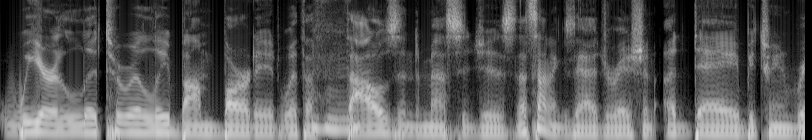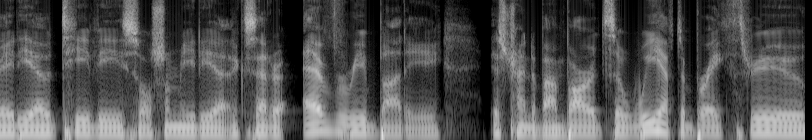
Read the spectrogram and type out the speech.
we are literally bombarded with a thousand messages. That's not an exaggeration. A day between radio, TV, social media, etc. Everybody is trying to bombard. So we have to break through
